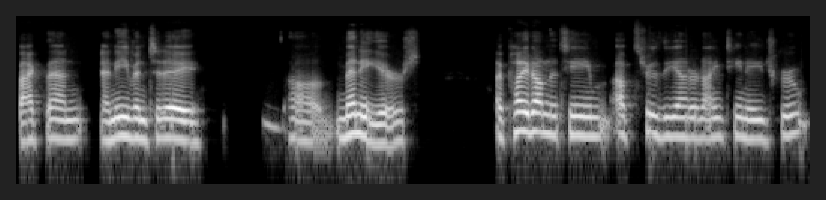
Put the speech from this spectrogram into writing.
back then, and even today, uh, many years. I played on the team up through the under 19 age group.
